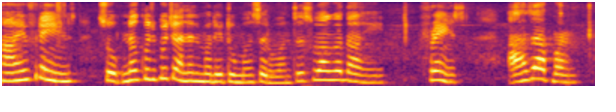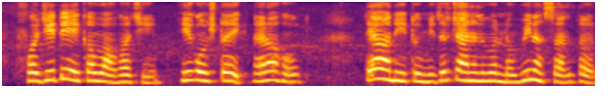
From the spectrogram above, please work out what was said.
हाय फ्रेंड्स स्वप्न खुशबू चॅनलमध्ये तुम्हा सर्वांचं स्वागत आहे. फ्रेंड्स आज आपण फजिती एका वाघाची ही गोष्ट ऐकणार आहोत. त्याआधी तुम्ही जर चॅनलवर नवीन असाल तर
